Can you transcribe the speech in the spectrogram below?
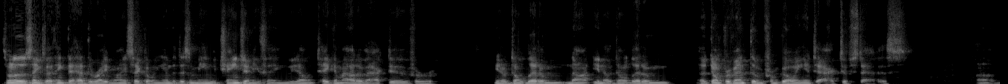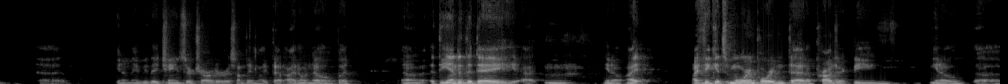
it's one of those things. I think they had the right mindset going in. That doesn't mean we change anything. We don't take them out of active or you know don't let them not you know don't let them uh, don't prevent them from going into active status um, uh, you know maybe they change their charter or something like that i don't know but uh, at the end of the day mm, you know i i think it's more important that a project be you know uh,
